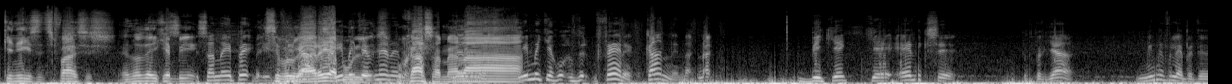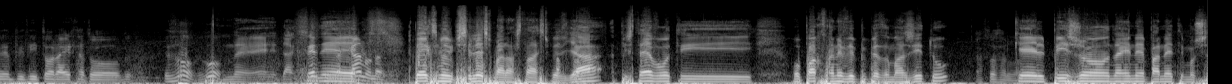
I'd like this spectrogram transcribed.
κυνήγησε τις φάσεις. Ενώ δεν είχε μπει. Σαν να είπε. Στη Βουλγαρία «Είμαι που και- λες, που χάσαμε, Ναι, ναι, ναι. αλλά- Είμαι και εγώ. Δε- Φέρε, κάνε. Να, να... Μπήκε και έδειξε. Παιδιά, μην με βλέπετε επειδή τώρα ήρθα το. Εδώ, εγώ. Ναι, εντάξει. Φέρτε είναι- να κάνω να. Παίξει με υψηλές παραστάσεις, παιδιά. Πιστεύω ότι ο Πάκου θα ανέβει επίπεδο μαζί του Αυτό θέλω. και ελπίζω να είναι πανέτοιμος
